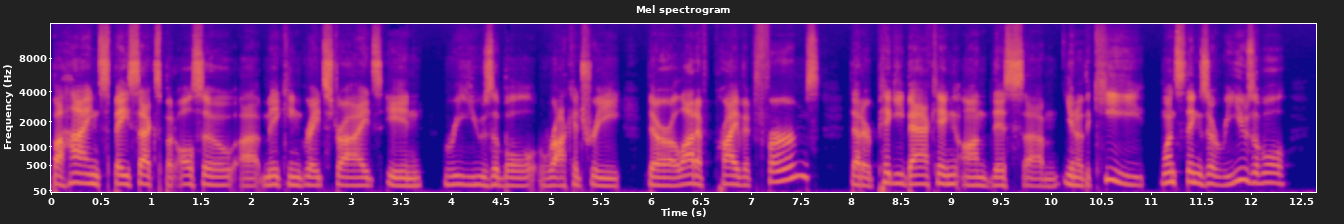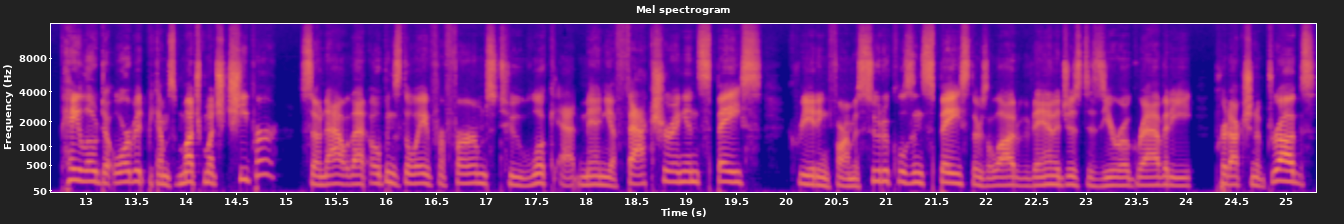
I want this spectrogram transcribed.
behind SpaceX, but also uh, making great strides in reusable rocketry. There are a lot of private firms that are piggybacking on this. Um, you know, the key once things are reusable, payload to orbit becomes much, much cheaper. So now that opens the way for firms to look at manufacturing in space, creating pharmaceuticals in space. There's a lot of advantages to zero gravity production of drugs.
